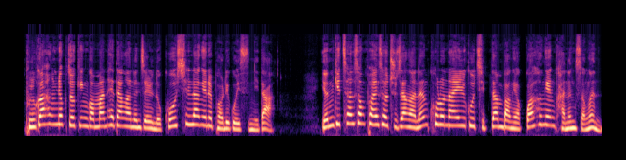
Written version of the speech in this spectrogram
불가항력적인 것만 해당하는지를 놓고 실랑이를 벌이고 있습니다. 연기 찬성파에서 주장하는 코로나19 집단 방역과 흥행 가능성은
